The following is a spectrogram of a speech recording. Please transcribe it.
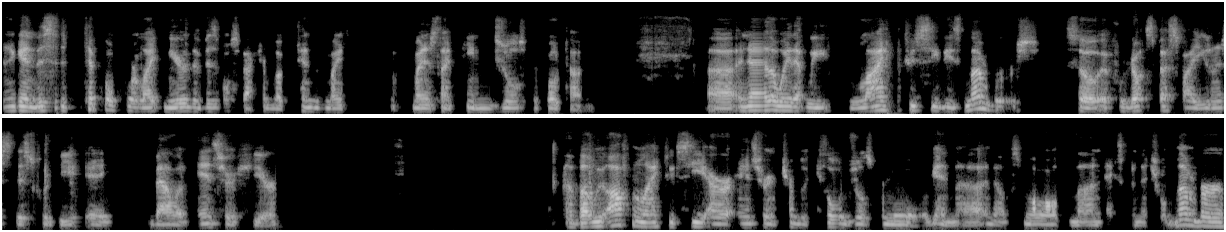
And again, this is typical for light near the visible spectrum of 10 to the minus 19 joules per photon. Uh, another way that we like to see these numbers, so if we don't specify units, this would be a valid answer here. Uh, but we often like to see our answer in terms of kilojoules per mole. Again, uh, a small non-exponential number.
